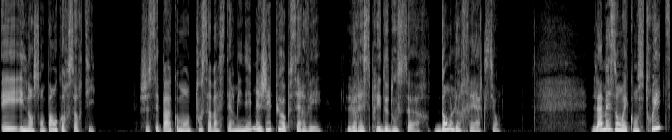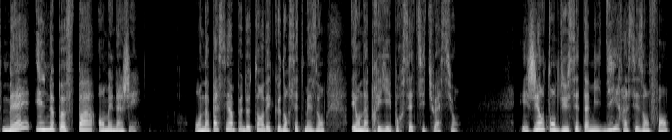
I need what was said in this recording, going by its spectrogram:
et ils n'en sont pas encore sortis. Je ne sais pas comment tout ça va se terminer, mais j'ai pu observer leur esprit de douceur dans leur réaction. La maison est construite, mais ils ne peuvent pas emménager. On a passé un peu de temps avec eux dans cette maison et on a prié pour cette situation. Et j'ai entendu cet ami dire à ses enfants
